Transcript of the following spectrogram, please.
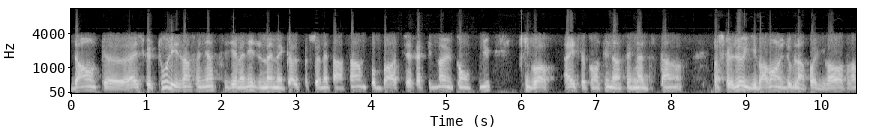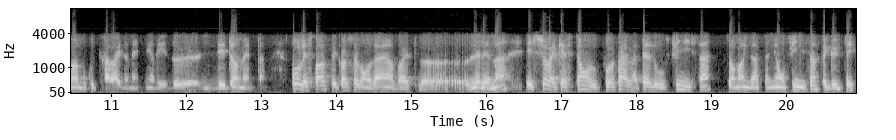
Donc, euh, est-ce que tous les enseignants de sixième année d'une même école peuvent se mettre ensemble pour bâtir rapidement un contenu qui va être le contenu d'enseignement à distance? Parce que là, il va y avoir un double emploi. Il va y avoir vraiment beaucoup de travail de maintenir les deux, euh, les deux en même temps. Pour l'espace, l'école secondaire va être l'élément. Et sur la question, vous pouvez faire appel aux finissants, si on manque d'enseignants, aux finissants de faculté,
